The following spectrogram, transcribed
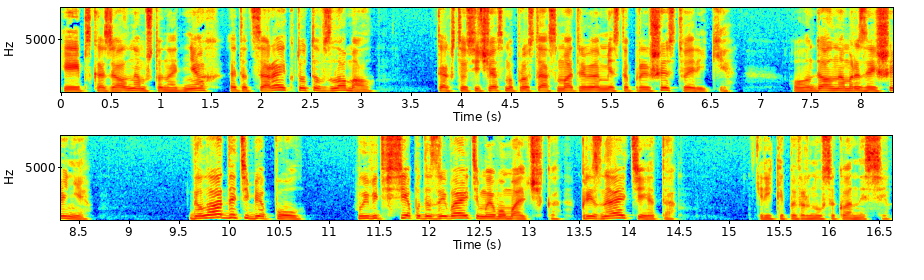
Эйб сказал нам, что на днях этот Рики повернулся к Ванессе.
